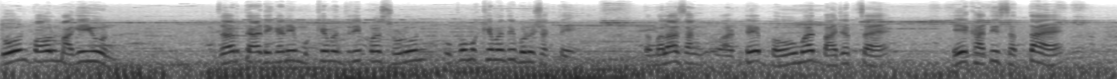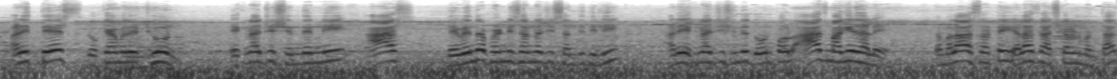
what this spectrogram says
दोन पाऊल मागे येऊन जर त्या ठिकाणी मुख्यमंत्री पद सोडून उपमुख्यमंत्री बनू शकते तर मला सांग वाटते बहुमत भाजपचं आहे. एक हाती सत्ता आहे. आणि तेच डोक्यामध्ये ठेवून एकनाथजी शिंदेंनी आज देवेंद्र फडणवीसांना जी संधी दिली आणि एकनाथजी शिंदे दोन पाऊल आज मागे झाले. तर मला असं वाटतं यालाच राजकारण म्हणतात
